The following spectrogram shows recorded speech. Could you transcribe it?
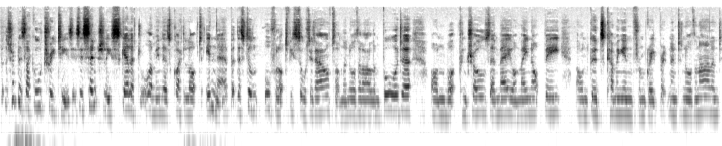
But the trouble is, like all treaties, it's essentially skeletal. I mean, there's quite a lot in there, but there's still an awful lot to be sorted out on the Northern Ireland border, on what controls there may or may not be, on goods coming in from Great Britain into Northern Ireland.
